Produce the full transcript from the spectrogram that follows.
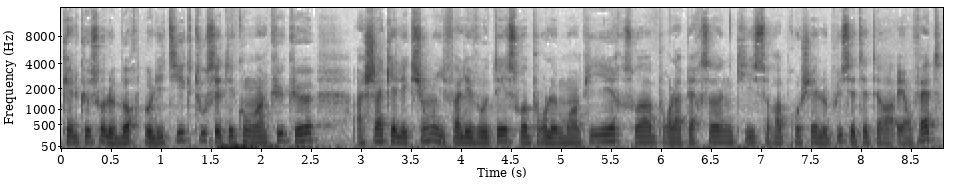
quel que soit le bord politique, tous étaient convaincus que à chaque élection, il fallait voter soit pour le moins pire, soit pour la personne qui se rapprochait le plus, etc. Et en fait,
